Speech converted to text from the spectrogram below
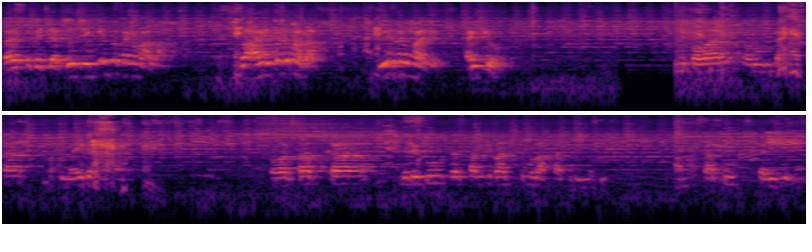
बऱ्याच शुभेच्छा. जो जिंकेल तो संघ मला तो हवेल तर मला तुम्ही संघ माझे. थँक्यू पवार और उनका नाता भाई का पवार साहब का मेरे को दस साल के बाद से मुलाकात हुई है। हम काफ़ी करीबी हैं।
